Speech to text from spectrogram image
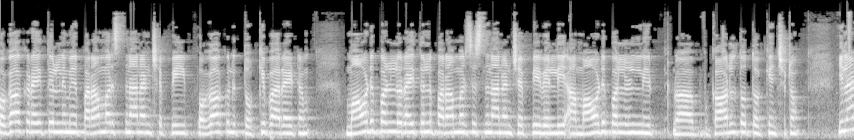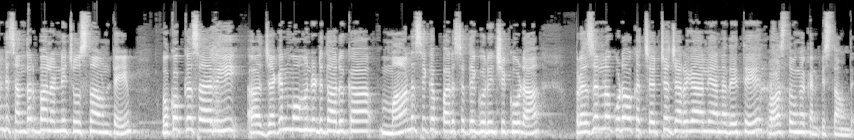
పొగాకు రైతుల్ని మేము పరామర్శిస్తున్నానని చెప్పి పొగాకుని తొక్కిపారేయటం మామిడి పళ్ళు రైతులను పరామర్శిస్తున్నానని చెప్పి వెళ్ళి ఆ మామిడి పళ్ళని కారులతో తొక్కించటం. ఇలాంటి సందర్భాలన్నీ చూస్తూ ఉంటే ఒక్కొక్కసారి జగన్మోహన్ రెడ్డి తాలూకా మానసిక పరిస్థితి గురించి కూడా ప్రజల్లో కూడా ఒక చర్చ జరగాలి అన్నదైతే వాస్తవంగా కనిపిస్తూ ఉంది.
